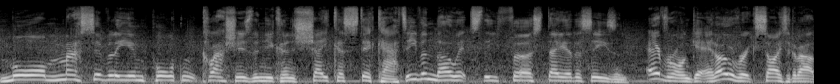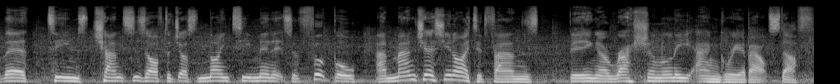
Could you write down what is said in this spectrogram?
More massively important clashes than you can shake a stick at, even though it's the first day of the season. Everyone getting overexcited about their team's chances after just 90 minutes of football, and Manchester United fans being irrationally angry about stuff.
